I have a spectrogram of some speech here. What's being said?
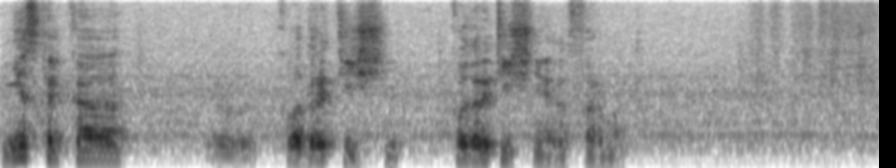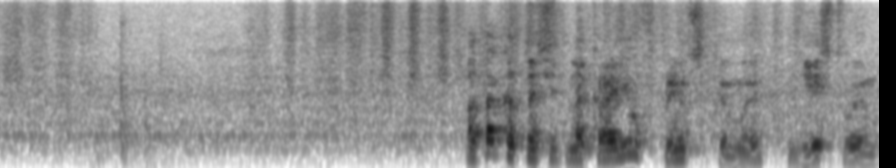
несколько э, квадратичнее, квадратичнее этот формат. А так относительно краев, в принципе, мы действуем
